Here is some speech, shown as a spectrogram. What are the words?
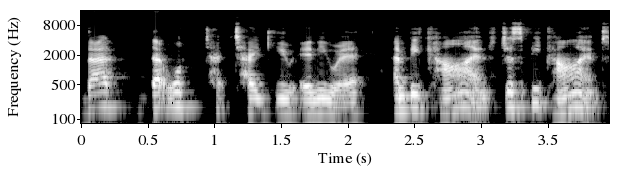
that that will t- take you anywhere. And be kind. Just be kind.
